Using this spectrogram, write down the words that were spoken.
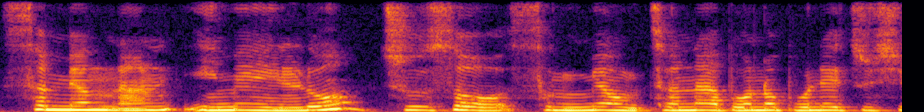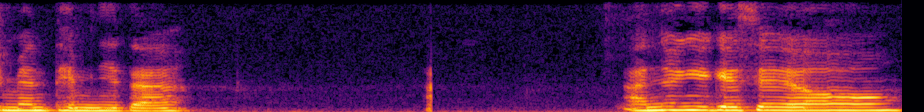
선명란 이메일로 주소, 성명, 전화번호 보내주시면 됩니다. 안녕히 계세요.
